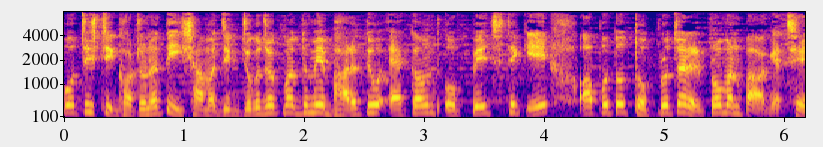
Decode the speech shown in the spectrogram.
পঁচিশটি ঘটনাতেই সামাজিক যোগাযোগ মাধ্যমে ভারতীয় অ্যাকাউন্ট ও পেজ থেকে অপতথ্য প্রচারের প্রমাণ পাওয়া গেছে।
